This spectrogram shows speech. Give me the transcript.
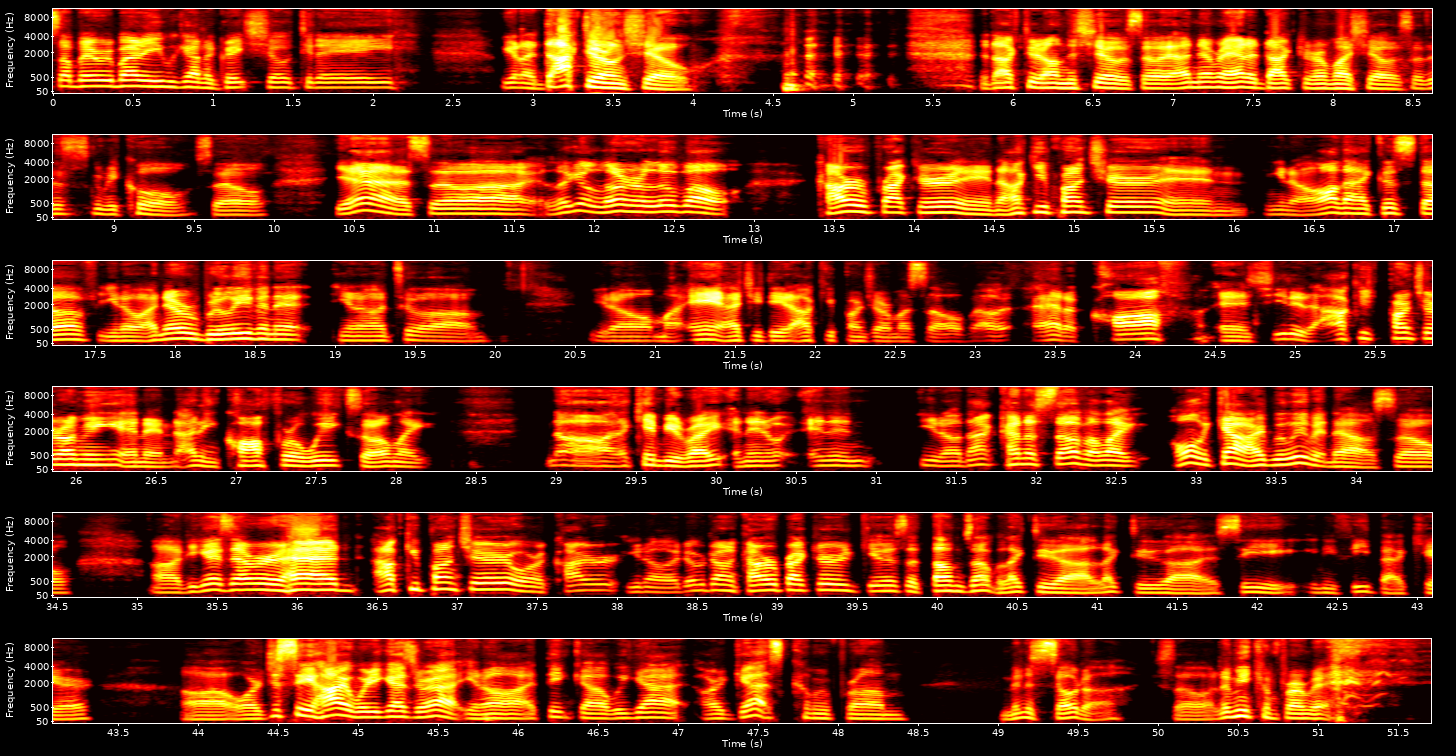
What's up, everybody? We got a great show today. We got a doctor on show. the doctor on the show. So I never had a doctor on my show, so this is gonna be cool. So yeah, so uh look at learn a little about chiropractor and acupuncture and you know all that good stuff. You know, I never believe in it, you know, until um you know, my aunt actually did acupuncture on myself. I had a cough and she did acupuncture on me, and then I didn't cough for a week. So I'm like, no, that can't be right. And then, and then, you know, that kind of stuff. I'm like, holy cow, I believe it now. So, uh, if you guys ever had acupuncture or chiro, you know, ever done a chiropractor, give us a thumbs up. I'd like to, uh, like to uh, see any feedback here, uh, or just say hi where you guys are at. You know, I think uh, we got our guest coming from Minnesota. So let me confirm it.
